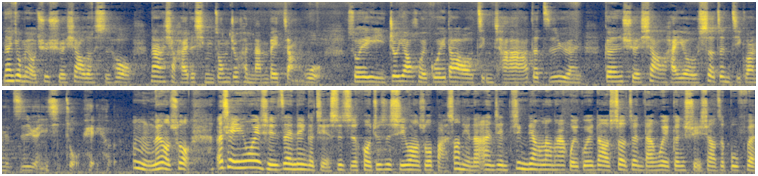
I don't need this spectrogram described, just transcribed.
那又没有去学校的时候，那小孩的行踪就很难被掌握，所以就要回归到警察的资源，跟学校还有社政机关的资源一起做配合。嗯，没有错。而且因为其实，在那个解释之后，就是希望说，把少年的案件尽量让他回归到社政单位跟学校这部分，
